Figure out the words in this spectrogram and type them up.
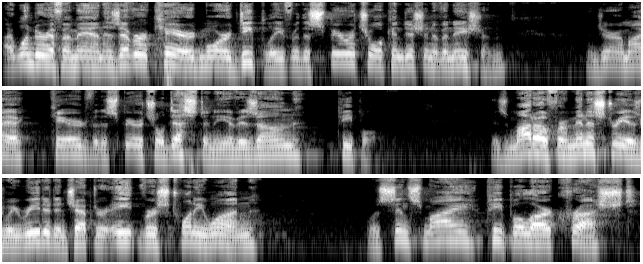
I wonder if a man has ever cared more deeply for the spiritual condition of a nation than Jeremiah cared for the spiritual destiny of his own people. His motto for ministry, as we read it in chapter 8, verse 21, was, Since my people are crushed,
